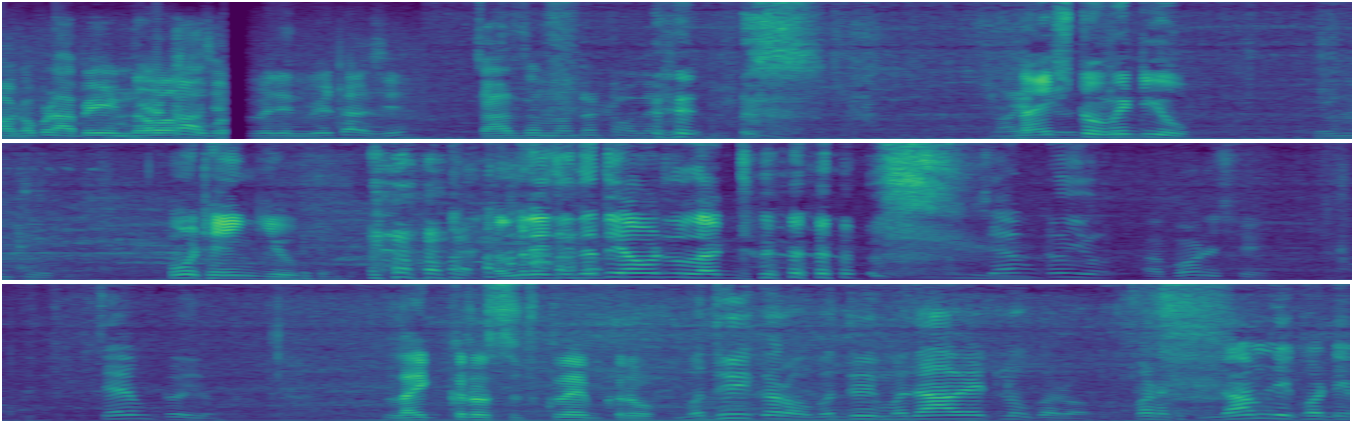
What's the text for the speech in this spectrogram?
નવા કપડા પહેરીને બેઠા છે. પહેરીને બેઠા છે. ચાર્જર નો ડટ્ટો લે. Nice to meet you thank you હું થેન્ક યુ અંગ્રેજી નથી આવડતું લાગતું. સેમ ટુ યુ અભણ છે. સેમ ટુ યુ લાઈક કરો સબસ્ક્રાઇબ કરો. બધુંય કરો બધુંય મજા આવે એટલું કરો. પણ ગામની ખોટી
